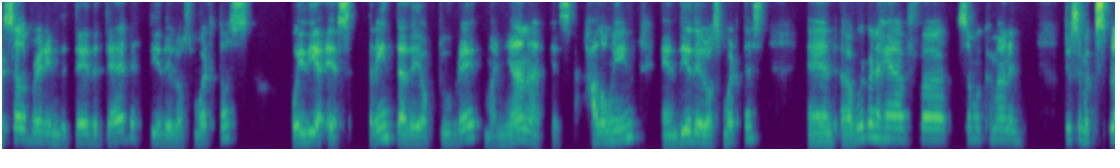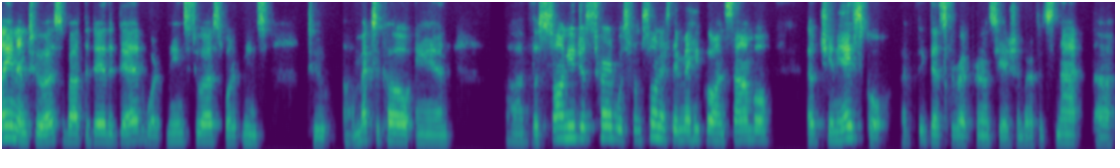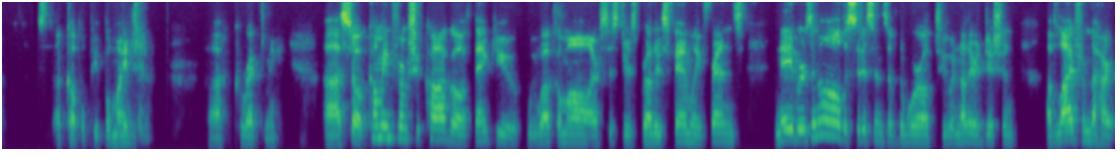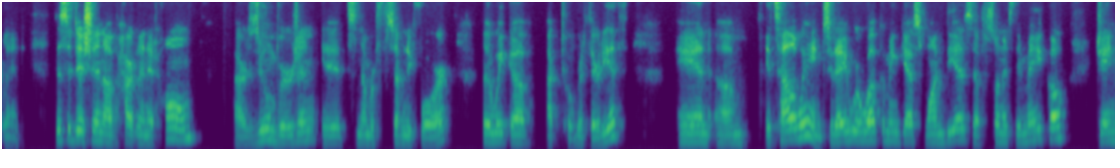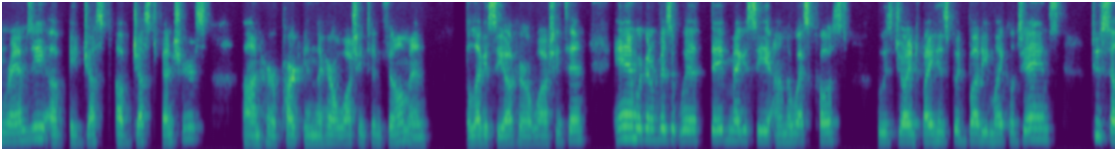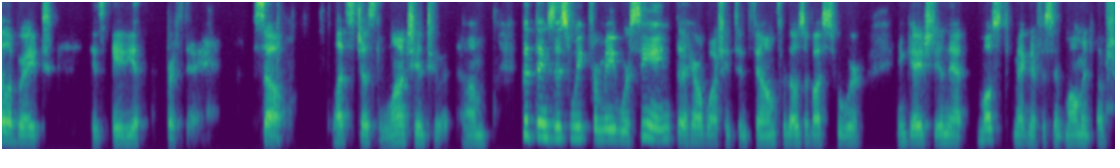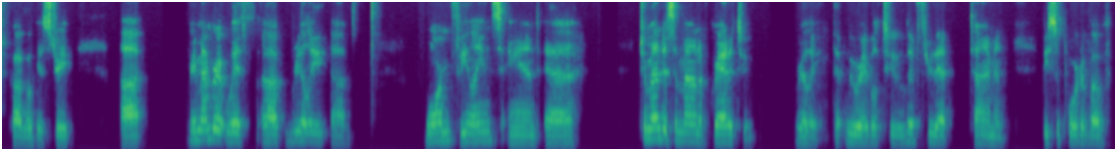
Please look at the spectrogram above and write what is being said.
Are celebrating the Day of the Dead, Dia de los Muertos. Hoy día es 30 de octubre. Mañana is Halloween and Dia de los Muertos. And uh, we're going to have uh, someone come on and do some explaining to us about the Day of the Dead, what it means to us, what it means to uh, Mexico. And uh, the song you just heard was from Sones de Mexico Ensemble El Chiniesco. I think that's the right pronunciation, but if it's not, uh, a couple people might uh, correct me. Uh, so coming from Chicago, thank you. We welcome all our sisters, brothers, family, friends, neighbors, and all the citizens of the world to another edition of Live from the Heartland. This edition of Heartland at Home, our Zoom version, it's number 74 for the week of October 30th. And um, it's Halloween. Today we're welcoming guest Juan Diaz of Sones de Mexico, Jane Ramsey of a Just of Just Ventures on her part in the Harold Washington film and the legacy of Harold Washington. And we're going to visit with Dave Megacy on the West Coast, who is joined by his good buddy Michael James to celebrate his 80th birthday. So let's just launch into it. Um, good things this week for me. We're seeing the Harold Washington film for those of us who were engaged in that most magnificent moment of Chicago history. Uh, remember it with uh, really uh, warm feelings and a tremendous amount of gratitude, really, that we were able to live through that time and be supportive of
